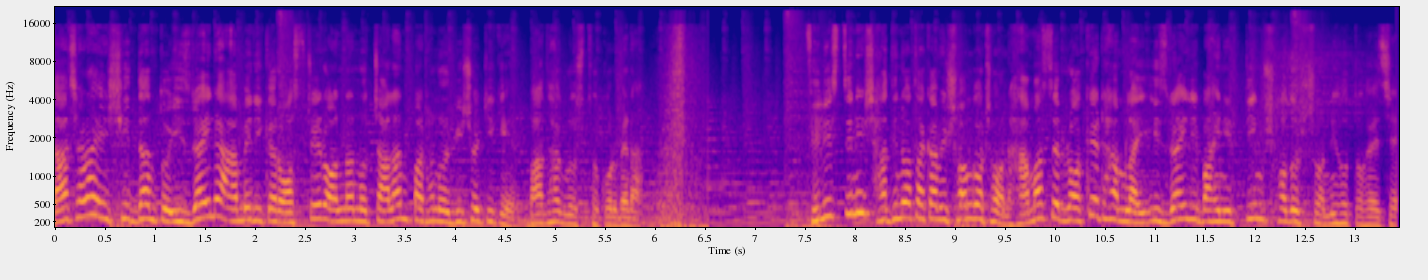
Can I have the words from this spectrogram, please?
তাছাড়া এই সিদ্ধান্ত ইসরায়েলে আমেরিকার অস্ত্রের অন্যান্য চালান পাঠানোর বিষয়টিকে বাধাগ্রস্ত করবে না। ফিলিস্তিনি স্বাধীনতাকামী সংগঠন হামাসের রকেট হামলায় ইসরায়েলি বাহিনীর তিন সদস্য নিহত হয়েছে।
